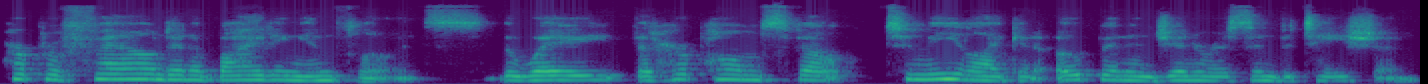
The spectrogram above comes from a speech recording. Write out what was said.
her profound and abiding influence, the way that her poems felt to me like an open and generous invitation,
